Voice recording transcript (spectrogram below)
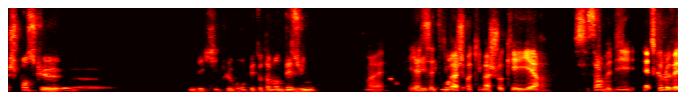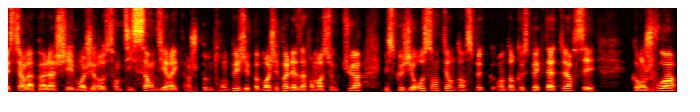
je pense que euh, l'équipe, le groupe est totalement désuni. Ouais. il y a cette image moi, qui m'a choqué hier. C'est ça. Je me dis, est-ce que le vestiaire l'a pas lâché? Moi, j'ai ressenti ça en direct. je peux me tromper. J'ai pas, moi, j'ai pas les informations que tu as, mais ce que j'ai ressenti en tant, en tant que spectateur, c'est quand je vois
